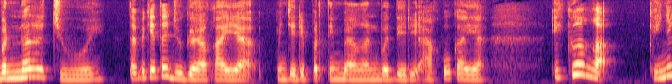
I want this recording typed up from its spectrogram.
bener cuy. Tapi kita juga kayak menjadi pertimbangan buat diri aku kayak ih gue nggak kayaknya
